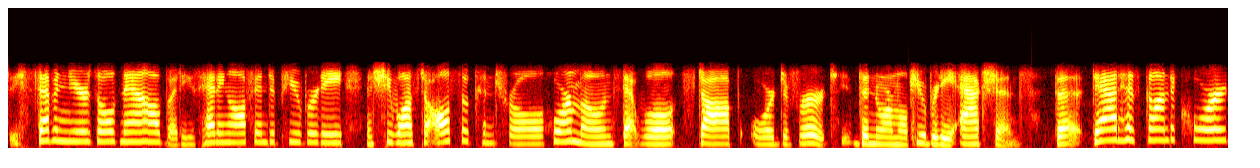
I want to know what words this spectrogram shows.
he's seven years old now, but he's heading off into puberty, and she wants to also control hormones that will stop or divert the normal puberty actions. The dad has gone to court.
